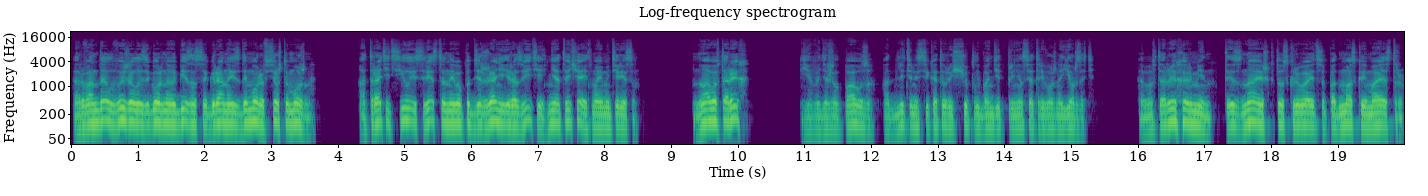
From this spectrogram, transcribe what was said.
Арвандел выжил из игорного бизнеса Грана из Демора все, что можно. А тратить силы и средства на его поддержание и развитие не отвечает моим интересам. Ну а во-вторых, я выдержал паузу, от длительности которой щуплый бандит принялся тревожно ерзать. А во-вторых, Эрмин, ты знаешь, кто скрывается под маской маэстро,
